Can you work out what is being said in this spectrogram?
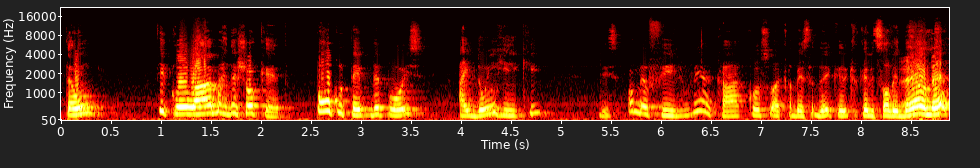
Então, ficou lá, mas deixou quieto. Pouco tempo depois, aí Dom Henrique disse, ô oh, meu filho, vem cá, coçou a cabeça dele, com aquele solidel, né?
